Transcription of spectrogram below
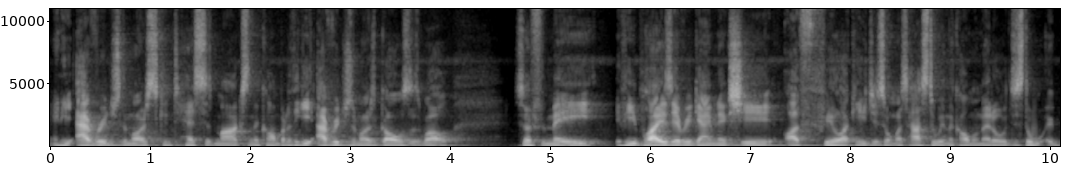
And he averaged the most contested marks in the comp, and I think he averaged the most goals as well. So for me, if he plays every game next year, I feel like he just almost has to win the Coleman medal. Just the,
